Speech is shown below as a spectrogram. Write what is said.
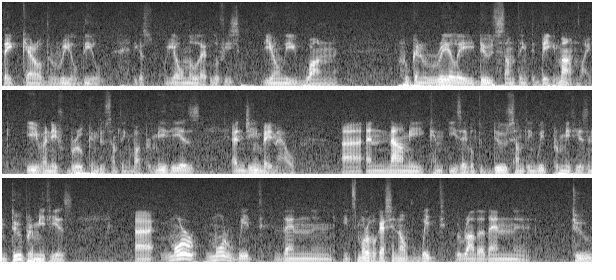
take care of the real deal. Because we all know that Luffy's the only one who can really do something to Big Mom. Like, even if Brook can do something about Prometheus and Jinbei now, uh, and Nami can is able to do something with Prometheus and to Prometheus, uh, more more wit than uh, it's more of a question of wit rather than uh, two,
